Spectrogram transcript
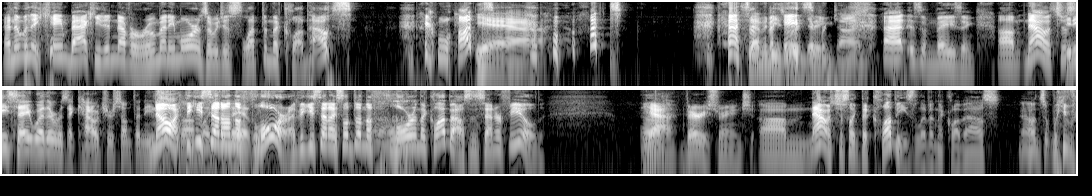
and then when they came back, he didn't have a room anymore, and so he just slept in the clubhouse. like what? yeah. What? That's 70s were a amazing. different time. That is amazing. Um, now it's just. Did he say whether it was a couch or something? He no, I think on? he Like, said on the at least- floor. I think he said I slept on the floor in the clubhouse in center field. Yeah, very strange. Um, now it's just like the clubbies live in the clubhouse. You know, it's, we've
